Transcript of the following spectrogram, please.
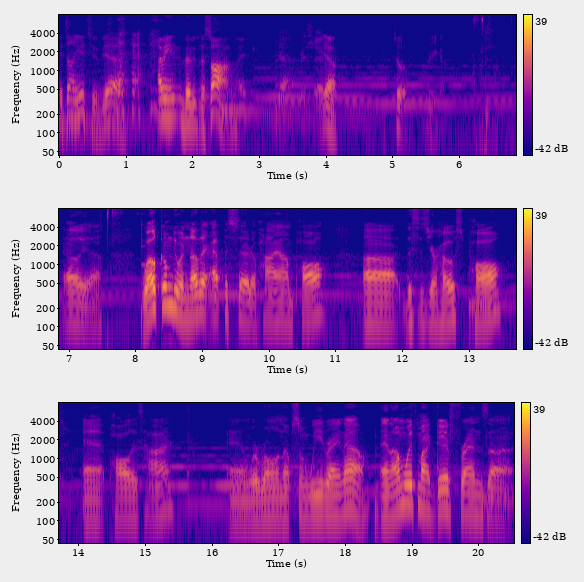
It's on YouTube. Yeah. I mean the the song. Yeah, for sure. Yeah. So there you go. Hell yeah. Welcome to another episode of High I'm Paul. Uh, this is your host, Paul, and Paul is high, and we're rolling up some weed right now. And I'm with my good friend's uh,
